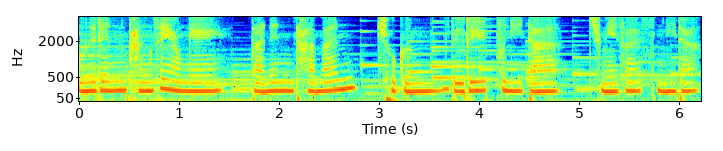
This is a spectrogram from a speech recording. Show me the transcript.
오늘은 강세영의 나는 다만 조금 느릴 뿐이다 중에서였습니다.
